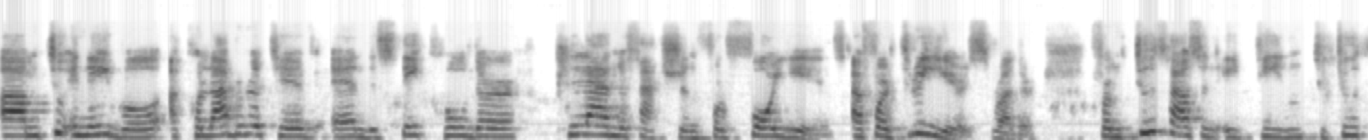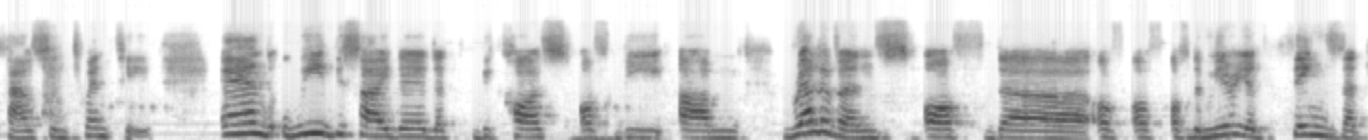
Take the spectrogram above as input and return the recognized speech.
um, to enable a collaborative and stakeholder plan of action for four years, uh, for three years rather, from 2018 to 2020. And we decided that because of the um, relevance of the, of, of, of the myriad things that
